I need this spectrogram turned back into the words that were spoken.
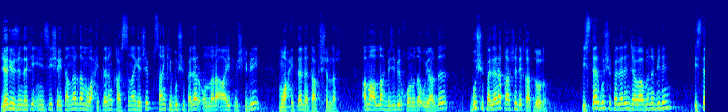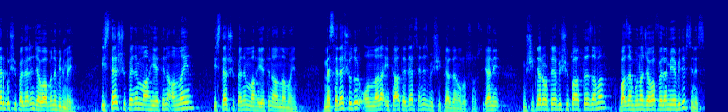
Yeryüzündeki insi şeytanlar da muvahhidlerin karşısına geçip sanki bu şüpheler onlara aitmiş gibi muvahhidlerle tartışırlar. Ama Allah bizi bir konuda uyardı. Bu şüphelere karşı dikkatli olun. İster bu şüphelerin cevabını bilin, ister bu şüphelerin cevabını bilmeyin. İster şüphenin mahiyetini anlayın, ister şüphenin mahiyetini anlamayın. Mesele şudur, onlara itaat ederseniz müşriklerden olursunuz. Yani müşrikler ortaya bir şüphe attığı zaman bazen buna cevap veremeyebilirsiniz.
